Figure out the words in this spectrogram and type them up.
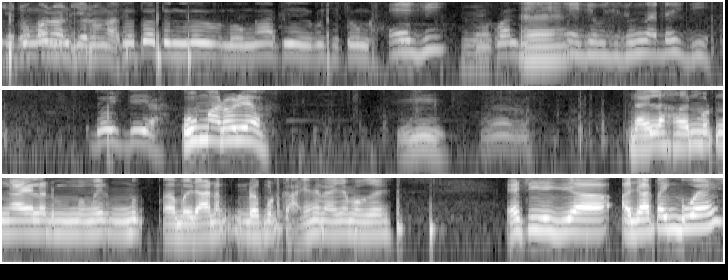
Chitunga não ndio ngapi? Toto tungiro no ngapi kuchitunga. ezi É quanto? É, ezi ujitunga dois dias Dois dias. uma đôi dia. Hum. Đấy là hơn một ngày là mới à, mới đá được được một cái như thế này nha mọi người. Esse à, ở giá tanh bue.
